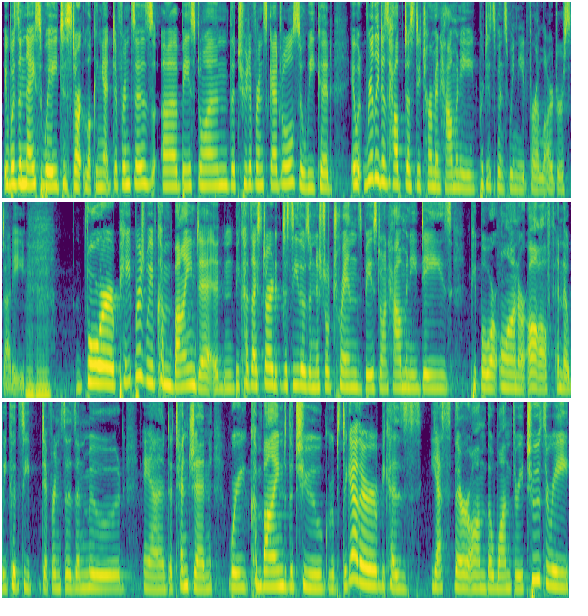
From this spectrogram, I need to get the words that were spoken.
it was a nice way to start looking at differences uh, based on the two different schedules. So we could. It really does help us determine how many participants we need for a larger study. For papers, we've combined it, and because I started to see those initial trends based on how many days people were on or off, and that we could see differences in mood and attention, we combined the two groups together because yes, they're on the one three two three,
